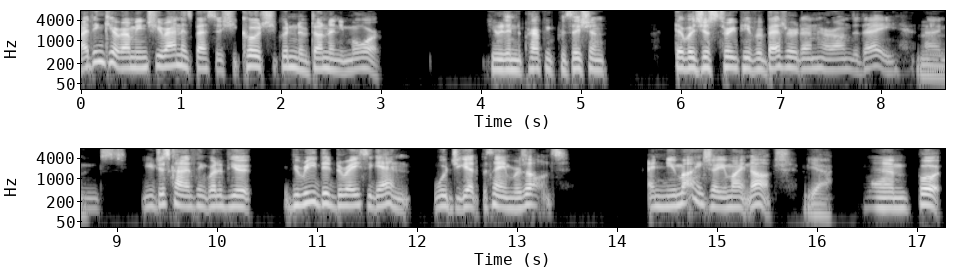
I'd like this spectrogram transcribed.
I think here, I mean, she ran as best as she could. She couldn't have done any more. She was in the perfect position. There was just three people better than her on the day. Mm. And you just kind of think, well, if you, if you redid the race again, would you get the same results? And you might or you might not. Yeah. Um, but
